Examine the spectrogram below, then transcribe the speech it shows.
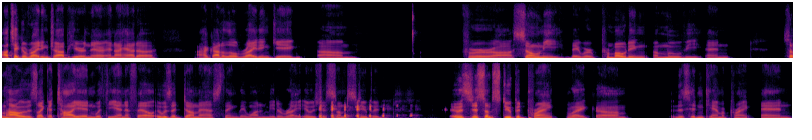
I'll take a writing job here and there. And I had a, I got a little writing gig um, for uh, Sony. They were promoting a movie, and somehow it was like a tie-in with the NFL. It was a dumbass thing they wanted me to write. It was just some stupid. It was just some stupid prank, like um, this hidden camera prank, and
